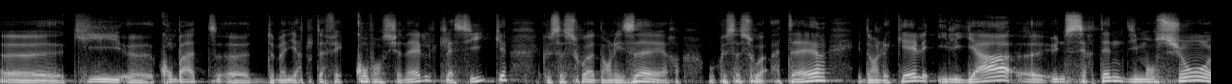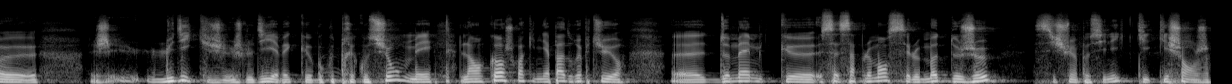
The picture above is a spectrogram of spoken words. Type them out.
euh, qui euh, combattent de manière tout à fait conventionnelle, classique, que ce soit dans les airs ou que ce soit à terre, et dans lequel il y a une certaine dimension ludique. Je, le dis avec beaucoup de précaution, mais là encore, je crois qu'il n'y a pas de rupture. de même que simplement, c'est le mode de jeu, si je suis un peu cynique, qui change.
